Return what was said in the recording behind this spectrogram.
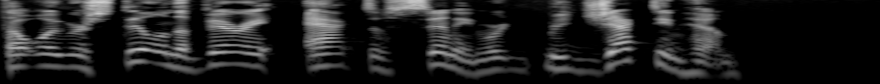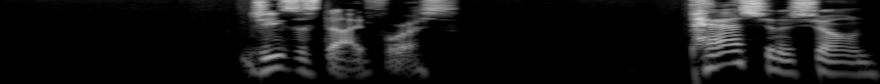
that we were still in the very act of sinning, we're rejecting Him, Jesus died for us. Passion is shown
